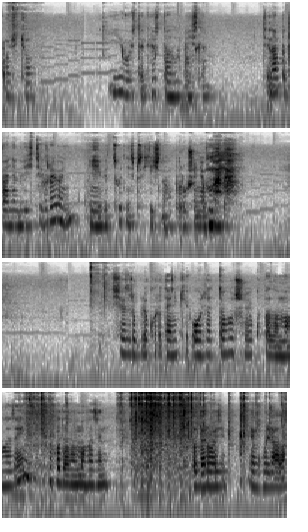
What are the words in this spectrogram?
ось цю. І ось таке стало після. Ціна питання 200 гривень і відсутність психічного порушення в мене. Ще зроблю коротенький огляд того, що я купила в магазині. Я в магазин. по дорозі, як гуляла.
